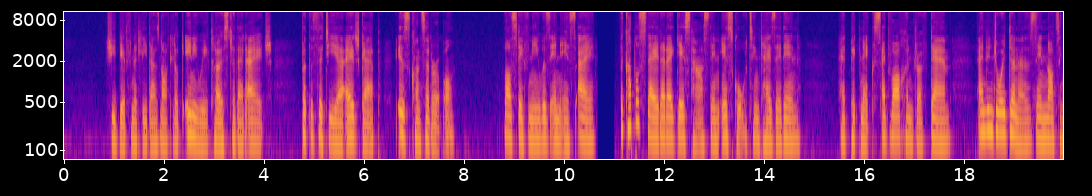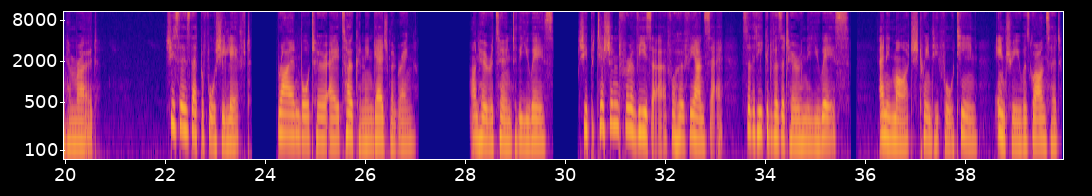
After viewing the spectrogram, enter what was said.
She definitely does not look anywhere close to that age, but the 30 year age gap is considerable. While Stephanie was in SA, the couple stayed at a guest house in Estcourt in KZN, had picnics at Wagendrift Dam, and enjoyed dinners in Nottingham Road. She says that before she left, Brian bought her a token engagement ring. On her return to the US, she petitioned for a visa for her fiance so that he could visit her in the US, and in March 2014, entry was granted.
